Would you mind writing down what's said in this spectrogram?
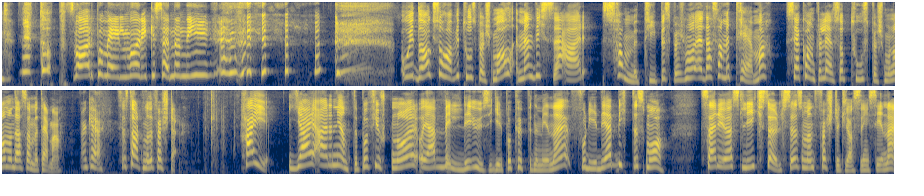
Nettopp! Svar på mailen vår, ikke send en ny! Og i dag så har vi to spørsmål, men disse er samme type spørsmål. Eh, Det er samme tema. Så jeg kommer til å lese opp to spørsmål nå, men det er samme tema. Ok, Så jeg starter med det første. Hei! Jeg er en jente på 14 år, og jeg er veldig usikker på puppene mine fordi de er bitte små. Seriøst lik størrelse som en førsteklassing sine.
